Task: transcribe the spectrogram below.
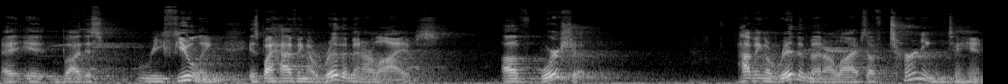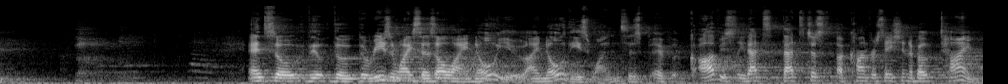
uh, it, by this refueling, is by having a rhythm in our lives of worship, having a rhythm in our lives of turning to Him. And so the, the, the, reason why he says, Oh, I know you, I know these ones, is eh, obviously that's, that's just a conversation about time.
